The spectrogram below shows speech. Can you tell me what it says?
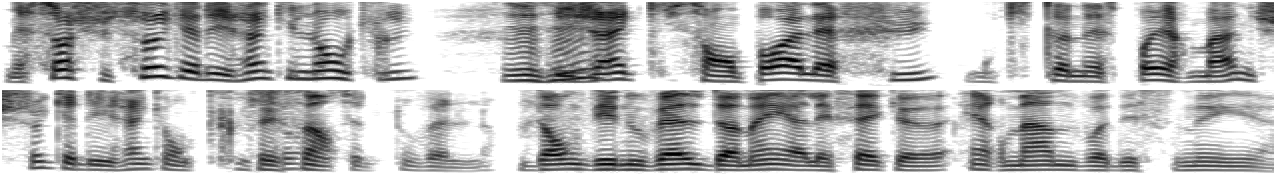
Mais ça, je suis sûr qu'il y a des gens qui l'ont cru. Mhm. Les gens qui sont pas à l'affût ou qui connaissent pas Herman, je suis sûr qu'il y a des gens qui ont cru ça, ça. cette nouvelle-là. Donc, des nouvelles demain à l'effet que Herman va dessiner euh,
